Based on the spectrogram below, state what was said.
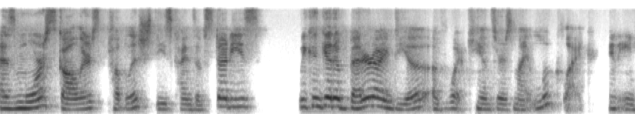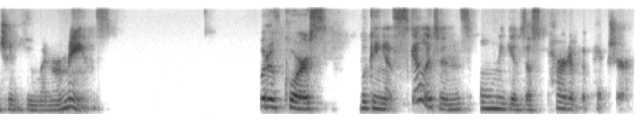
As more scholars publish these kinds of studies, we can get a better idea of what cancers might look like in ancient human remains. But of course, looking at skeletons only gives us part of the picture.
